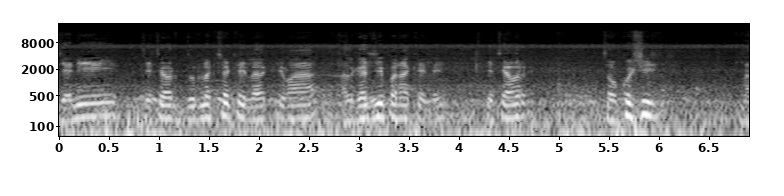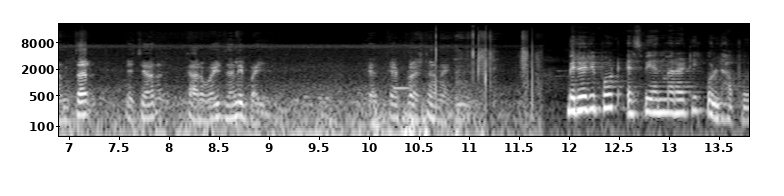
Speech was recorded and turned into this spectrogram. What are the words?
ज्यांनी त्याच्यावर दुर्लक्ष केलं किंवा हलगर्जीपणा केले त्याच्यावर चौकशी नंतर त्याच्यावर कारवाई झाली पाहिजे. यात काही प्रश्न नाही. Bureau report S B N Marathi Kolhapur.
